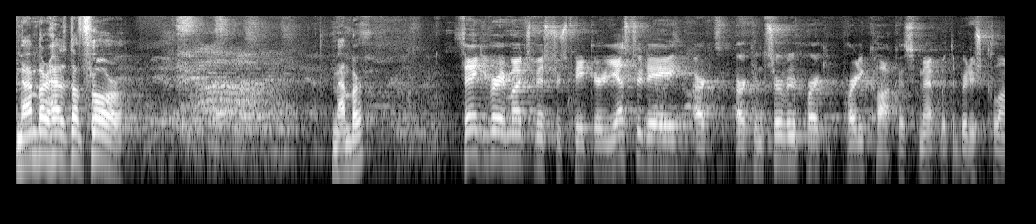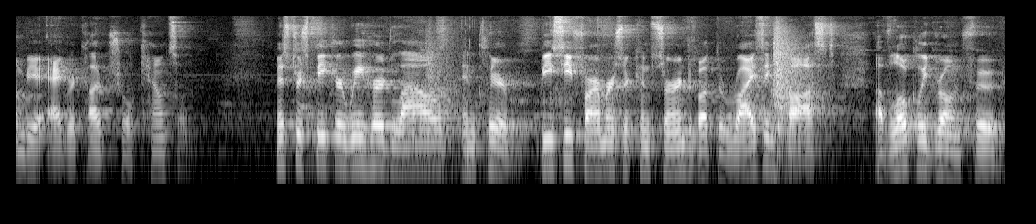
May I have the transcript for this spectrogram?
Member has the floor. Member? Thank you very much, Mr. Speaker. Yesterday, our, our Conservative Party caucus met with the British Columbia Agricultural Council. Mr. Speaker, we heard loud and clear BC farmers are concerned about the rising cost of locally grown food.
